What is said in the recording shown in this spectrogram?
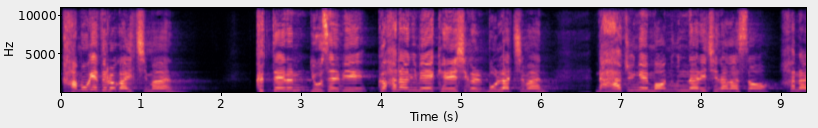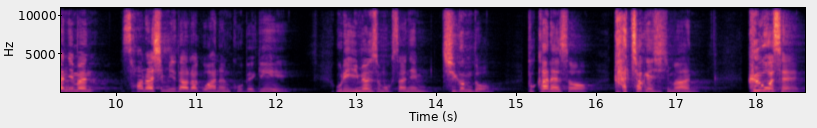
감옥에 들어가 있지만 그때는 요셉이 그 하나님의 계획을 몰랐지만 나중에 먼 훗날이 지나가서 하나님은 선하십니다라고 하는 고백이 우리 이면수 목사님 지금도 북한에서 갇혀 계시지만 그곳에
